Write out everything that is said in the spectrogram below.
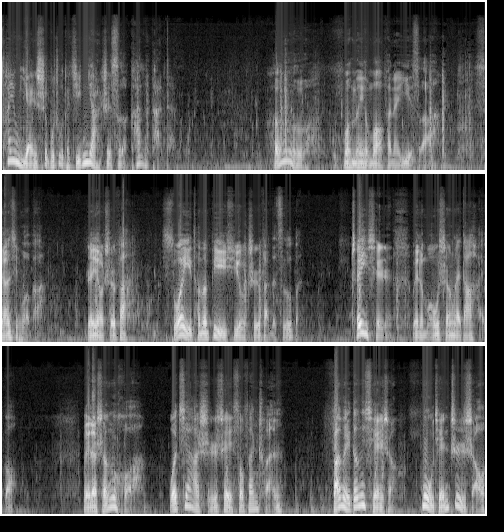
他用掩饰不住的惊讶之色看了看他。哦，我没有冒犯的意思啊，相信我吧，人要吃饭，所以他们必须有吃饭的资本。这些人为了谋生来打海豹，为了生活，我驾驶这艘帆船。樊伟登先生目前至少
